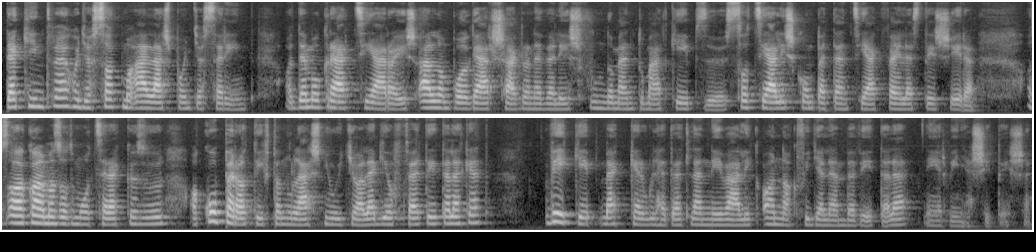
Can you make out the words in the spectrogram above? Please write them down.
Tekintve, hogy a szakma álláspontja szerint a demokráciára és állampolgárságra nevelés fundamentumát képző szociális kompetenciák fejlesztésére az alkalmazott módszerek közül a kooperatív tanulás nyújtja a legjobb feltételeket, végképp megkerülhetetlenné válik annak figyelembevétele, érvényesítése.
